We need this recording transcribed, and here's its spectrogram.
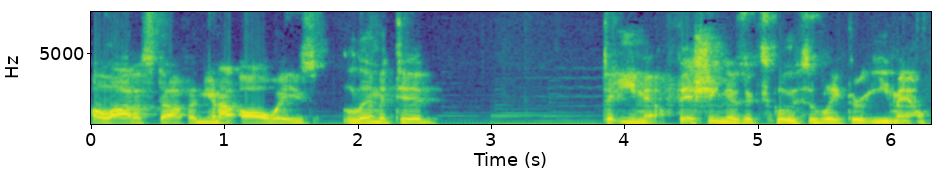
a lot of stuff, and you're not always limited to email. Phishing is exclusively through email.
